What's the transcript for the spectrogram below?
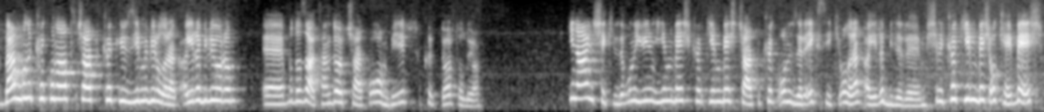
Ben bunu kök 16 çarpı kök 121 olarak ayırabiliyorum. Ee, bu da zaten 4 çarpı 11 44 oluyor. Yine aynı şekilde bunu 25 kök 25 çarpı kök 10 üzeri eksi 2 olarak ayırabilirim. Şimdi kök 25 okey 5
